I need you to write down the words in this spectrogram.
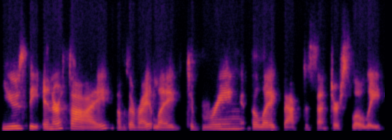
Use the inner thigh of the right leg to bring the leg back to center slowly.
